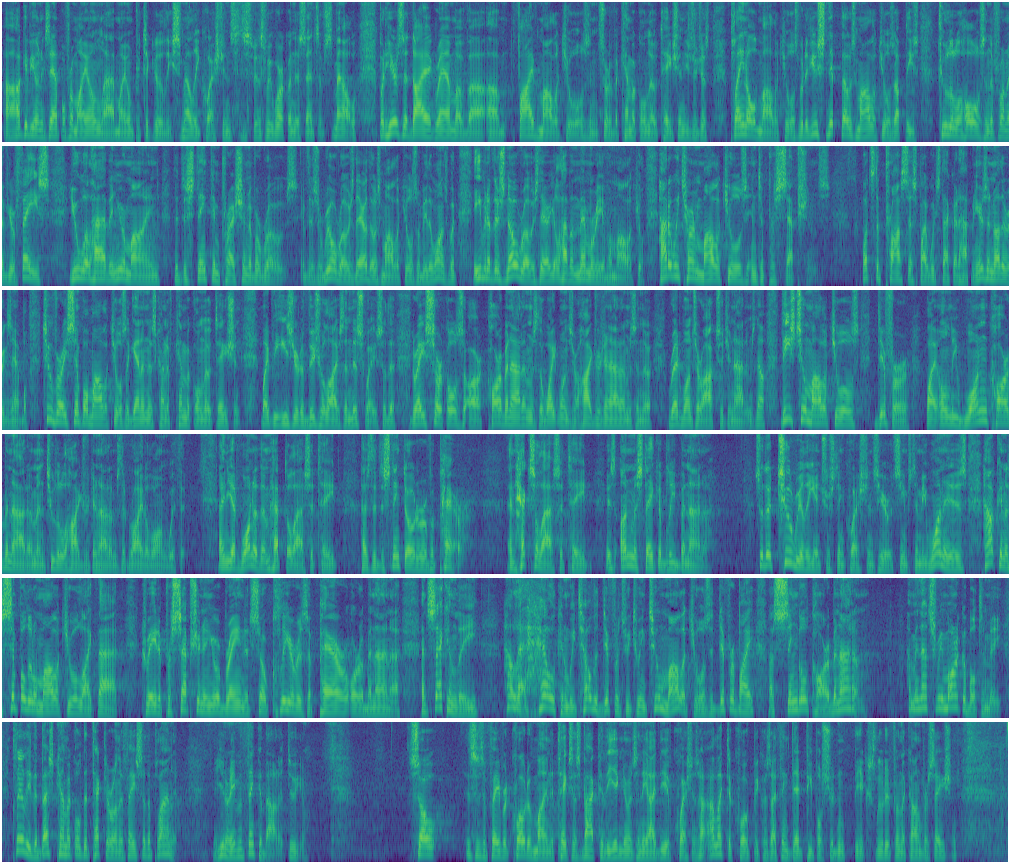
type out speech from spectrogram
Uh, I'll give you an example from my own lab, my own particularly smelly questions, since we work on the sense of smell. But here's a diagram of uh, um, five molecules in sort of a chemical notation. These are just plain old molecules, but if you snip those molecules up these two little holes in the front of your face, you will have in your mind the distinct impression of a rose. If there's a real rose there, those molecules will be the ones. But even if there's no rose there, you'll have a memory of a molecule. How do we turn molecules into perceptions? What's the process by which that could happen? Here's another example. Two very simple molecules, again, in this kind of chemical notation. Might be easier to visualize than this way. So the gray circles are carbon atoms, the white ones are hydrogen atoms, and the red ones are oxygen atoms. Now, these two molecules differ by only one carbon atom and two little hydrogen atoms that ride along with it. And yet, one of them, heptyl acetate, has the distinct odor of a pear. And hexyl acetate is unmistakably banana. So there are two really interesting questions here, it seems to me. One is, how can a simple little molecule like that create a perception in your brain that's so clear as a pear or a banana? And secondly, how the hell can we tell the difference between two molecules that differ by a single carbon atom? I mean, that's remarkable to me. Clearly, the best chemical detector on the face of the planet. You don't even think about it, do you? So, this is a favorite quote of mine that takes us back to the ignorance and the idea of questions. I, I like to quote because I think dead people shouldn't be excluded from the conversation.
